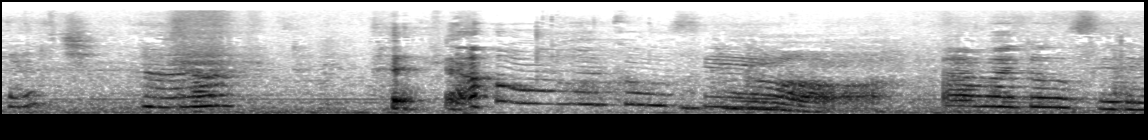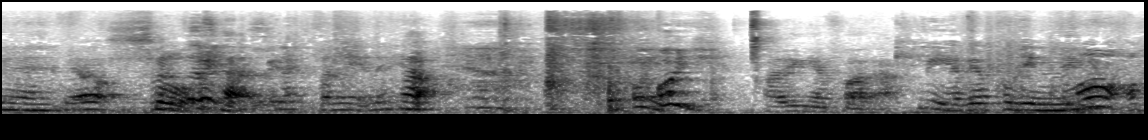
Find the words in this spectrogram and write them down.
Ja. Ja, vad gosig. Ja, Ja, vad gosig du är. Ja. så härligt. Släppa ner dig. Ja. Oj! Ja, det är ingen fara. Klev jag på din mat,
